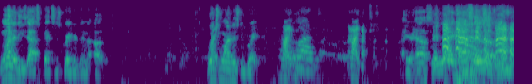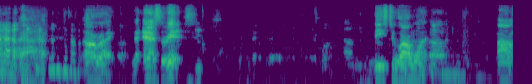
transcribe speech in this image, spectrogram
one of these aspects is greater than the other. Which Right. one is the greater? Light. Uh, Light. I hear half say right, half say love. All right. The answer is mm. These two are one. Um,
